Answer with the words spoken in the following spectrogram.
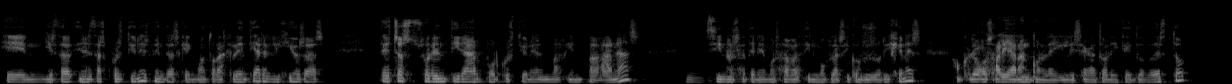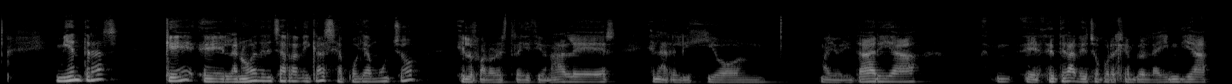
en, en estas cuestiones, mientras que en cuanto a las creencias religiosas, de hecho, suelen tirar por cuestiones más bien paganas, si nos atenemos al racismo clásico en sus orígenes, aunque luego salieran con la Iglesia Católica y todo esto. Mientras que eh, la nueva derecha radical se apoya mucho en los valores tradicionales, en la religión mayoritaria, etcétera. De hecho, por ejemplo, en la India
